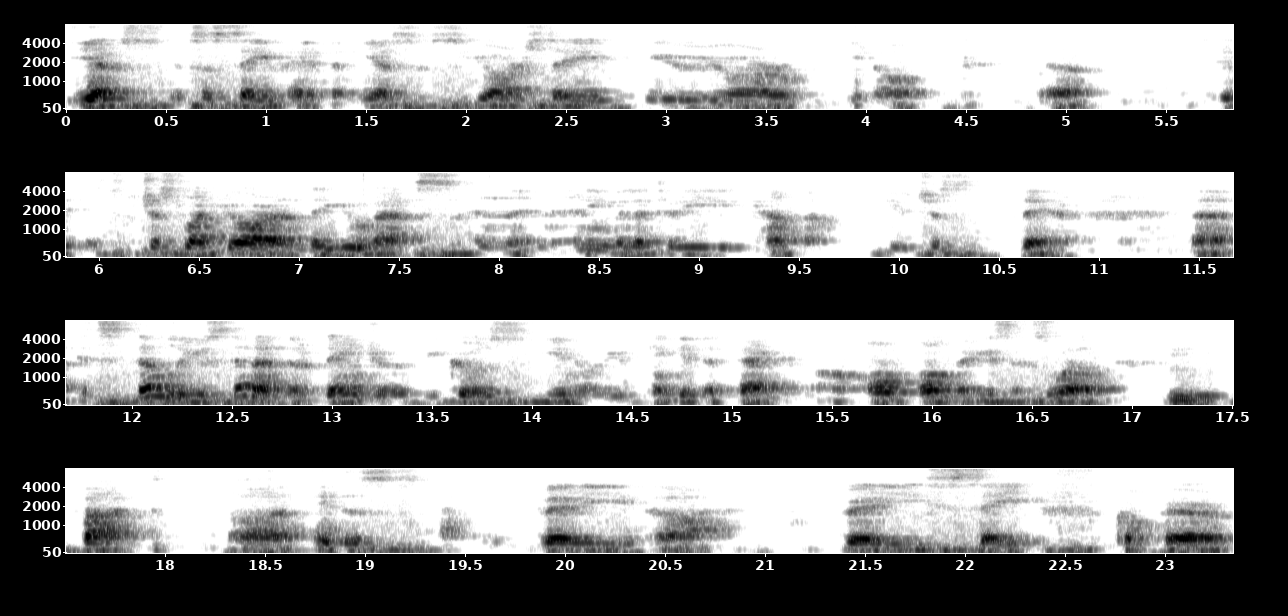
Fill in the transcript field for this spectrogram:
Yes, it's a safe haven. Yes, it's, you are safe. You, you are, you know, uh, it's just like you are in the U.S. in, in any military compound. You're just there. Uh, it's still you're still under danger because you know you can get attacked on, on base as well. Mm. But uh, it is very uh, very safe compared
